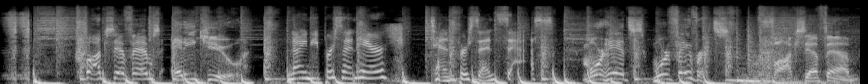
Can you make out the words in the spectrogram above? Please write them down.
Fox FM's Eddie Q. 90% hair, 10% sass. More hits, more favorites. Fox FM.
